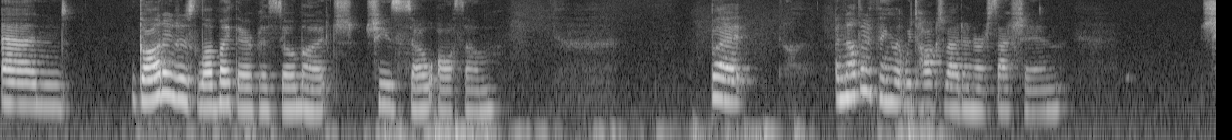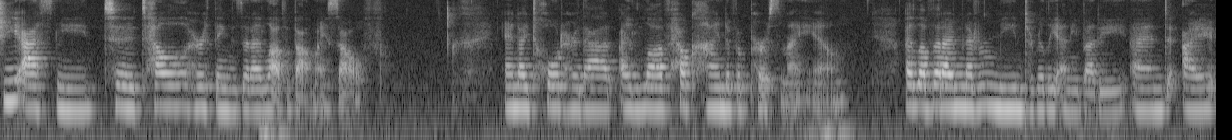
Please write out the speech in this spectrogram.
And God, I just love my therapist so much. She's so awesome. But another thing that we talked about in our session, she asked me to tell her things that I love about myself. And I told her that I love how kind of a person I am. I love that I'm never mean to really anybody and I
